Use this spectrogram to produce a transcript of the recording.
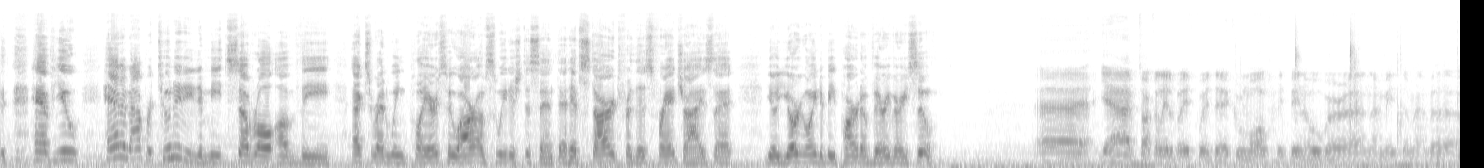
Have you had an opportunity to meet several of the ex Red Wing players who are of Swedish descent that have starred for this franchise that you're going to be part of very, very soon? Uh, yeah, I've talked a little bit with uh, Kronwall. It's been over, and I meet him, have a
